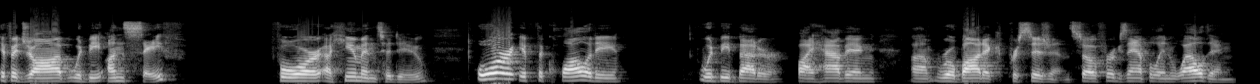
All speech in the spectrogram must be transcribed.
if a job would be unsafe for a human to do, or if the quality would be better by having um, robotic precision. So, for example, in welding,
